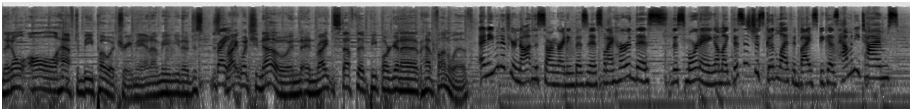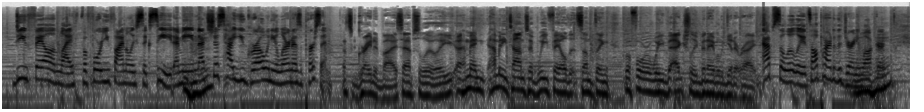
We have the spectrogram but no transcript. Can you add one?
They don't all have to be poetry, man. I mean, you know, just, just Right. write what you know and, and write stuff that people are going to have fun with. And even if you're not in the songwriting business, when I heard this this morning, I'm like, this is just good life advice because how many times do you fail in life before you finally succeed? I mean, that's mm-hmm. just how you grow and you learn as a person. That's great advice. Absolutely. Uh, I mean, how many times have we failed at something before we've actually been able to get it right? Absolutely. It's all part of the journey, Walker. Mm-hmm.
